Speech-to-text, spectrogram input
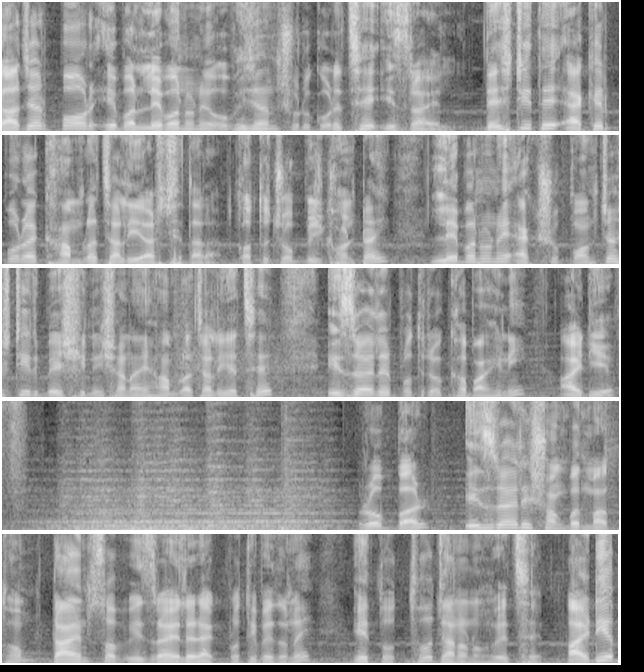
গাজার পর এবার লেবাননে অভিযান শুরু করেছে ইসরায়েল। দেশটিতে একের পর এক হামলা চালিয়ে আসছে তারা। গত চব্বিশ ঘন্টায় লেবাননে একশো পঞ্চাশটির বেশি নিশানায় হামলা চালিয়েছে ইসরায়েলের প্রতিরক্ষা বাহিনী, আইডিএফ। রোববার ইসরায়েলি সংবাদ মাধ্যম টাইমস অব ইসরায়েলের এক প্রতিবেদনে এ তথ্য জানানো হয়েছে। আইডিএফ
